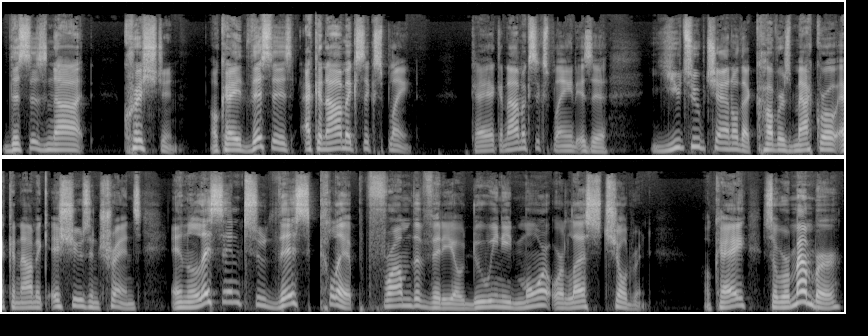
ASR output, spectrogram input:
This is not Christian, okay? This is Economics Explained. Okay? Economics Explained is a YouTube channel that covers macroeconomic issues and trends. And listen to this clip from the video, Do we need more or less children? Okay? So remember,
